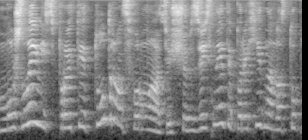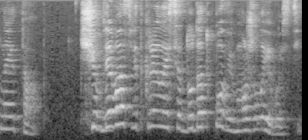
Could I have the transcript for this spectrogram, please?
можливість пройти ту трансформацію, щоб здійснити перехід на наступний етап. Щоб для вас відкрилися додаткові можливості.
